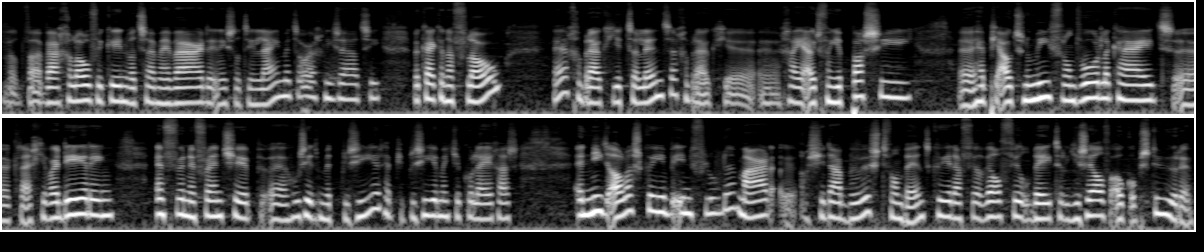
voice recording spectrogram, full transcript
Wat, waar, geloof ik in? Wat zijn mijn waarden? En is dat in lijn met de organisatie? We kijken naar flow. Gebruik je je talenten? Gebruik je, uh, ga je uit van je passie? Uh, heb je autonomie, verantwoordelijkheid? Uh, krijg je waardering? En fun en friendship. hoe zit het met plezier? Heb je plezier met je collega's? En niet alles kun je beïnvloeden. Maar als je daar bewust van bent, kun je daar veel, wel veel beter jezelf ook op sturen.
